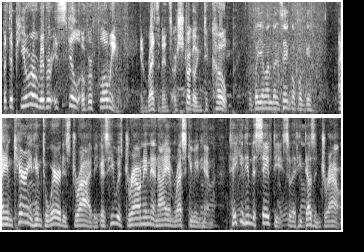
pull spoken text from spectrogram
but the Piura River is still overflowing, and residents are struggling to cope. I am carrying him to where it is dry because he was drowning and I am rescuing him, taking him to safety so that he doesn't drown.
